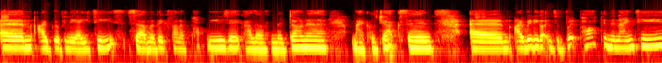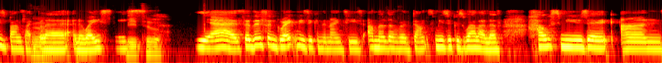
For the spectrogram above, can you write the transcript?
Um, I grew up in the 80s, so I'm a big fan of pop music. I love Madonna, Michael Jackson. Um, I really got into Britpop in the 90s, bands like Blur and Oasis. Me too. Yeah, so there's some great music in the 90s. I'm a lover of dance music as well. I love house music and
